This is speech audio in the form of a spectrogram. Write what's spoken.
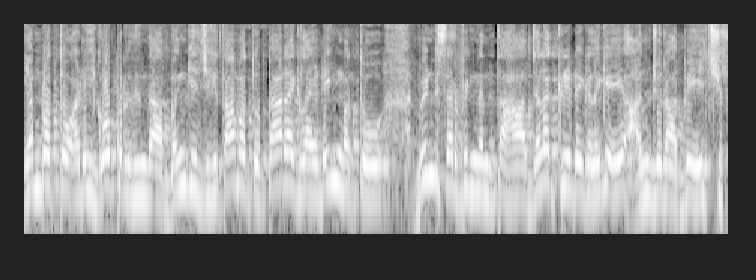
ಎಂಬತ್ತು ಅಡಿ ಗೋಪುರದಿಂದ ಬಂಗಿ ಜಿಗಿತ ಮತ್ತು ಪ್ಯಾರಾಗ್ಲೈಡಿಂಗ್ ಮತ್ತು ವಿಂಡ್ ಸರ್ಫಿಂಗ್ನಂತಹ ಜಲಕ್ರೀಡೆಗಳಿಗೆ ಅಂಜುನಾ ಬೀಚ್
